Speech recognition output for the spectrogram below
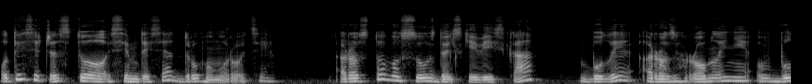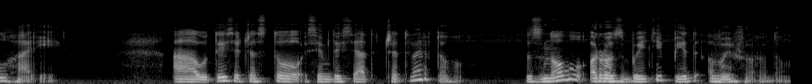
У 1172 році Ростово-Суздальські війська були розгромлені в Булгарії, а у 1174-го знову розбиті під Вижгородом.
